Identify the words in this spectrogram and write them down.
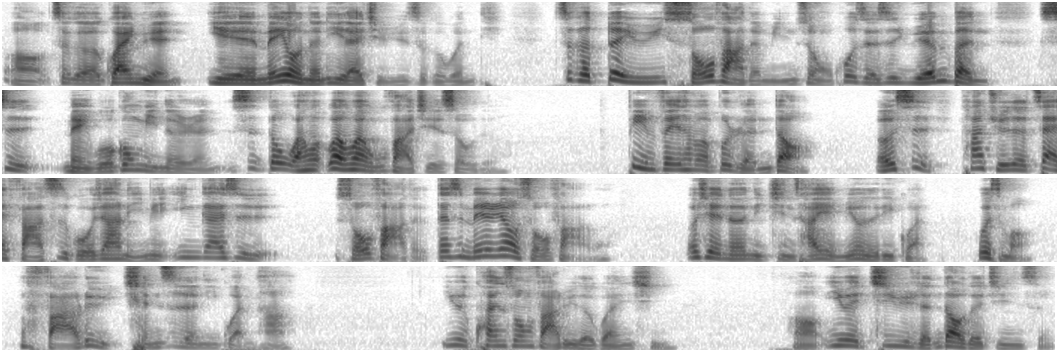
哦，这个官员也没有能力来解决这个问题。这个对于守法的民众，或者是原本。是美国公民的人是都万万万无法接受的，并非他们不人道，而是他觉得在法治国家里面应该是守法的，但是没人要守法了，而且呢，你警察也没有能力管，为什么？法律钳制了你管他，因为宽松法律的关系，哦，因为基于人道的精神。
